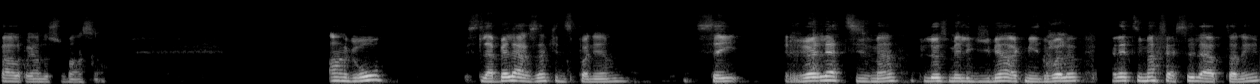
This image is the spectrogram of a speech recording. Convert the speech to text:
par le programme de subvention. En gros, c'est la belle argent qui est disponible. C'est relativement, puis là je mets les guillemets avec mes doigts, là, relativement facile à obtenir,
